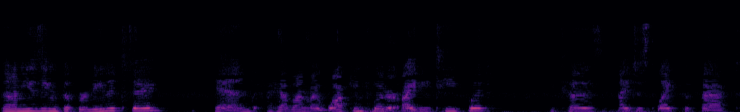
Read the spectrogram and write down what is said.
Then I'm using the Bernina today, and I have on my walking foot or IDT foot because I just like the fact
